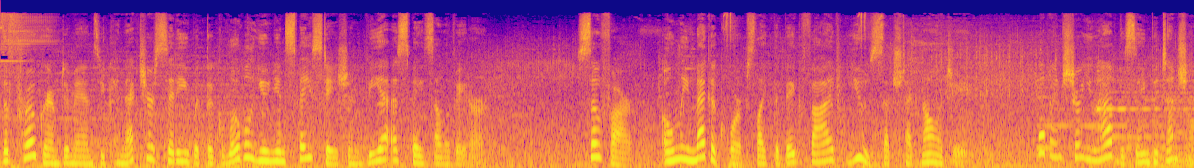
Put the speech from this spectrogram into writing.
The program demands you connect your city with the Global Union space station via a space elevator. So far, only megacorps like the Big Five use such technology. But I'm sure you have the same potential.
